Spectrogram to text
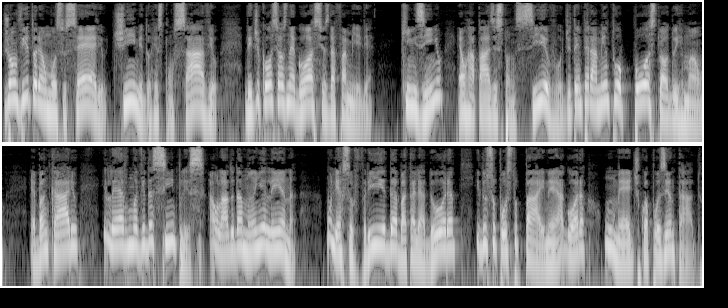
João Vitor é um moço sério, tímido, responsável, dedicou-se aos negócios da família. Quinzinho é um rapaz expansivo, de temperamento oposto ao do irmão. É bancário e leva uma vida simples, ao lado da mãe Helena, mulher sofrida, batalhadora e do suposto pai, né? agora um médico aposentado.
